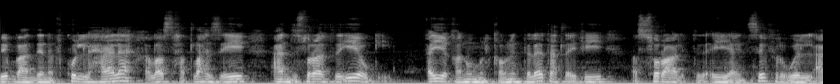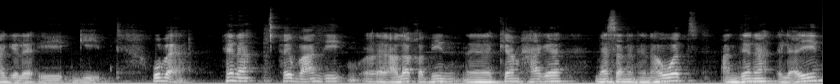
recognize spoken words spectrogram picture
بيبقى عندنا في كل حالة خلاص هتلاحظ إيه؟ عندي سرعة ابتدائية وجيم أي قانون من القوانين الثلاثة هتلاقي فيه السرعة الابتدائية عين صفر والعجلة إيه؟ جيم وبقى هنا هيبقى عندي علاقة بين كام حاجة؟ مثلا هنا هوت عندنا العين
